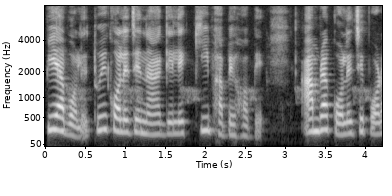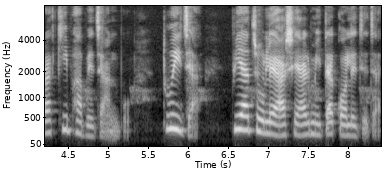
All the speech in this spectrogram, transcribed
পিয়া বলে, তুই কলেজে না গেলে কীভাবে হবে? আমরা কলেজে পড়া কীভাবে জানব? তুই যা। পিয়া চলে আসে আর মিতা কলেজে যায়।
